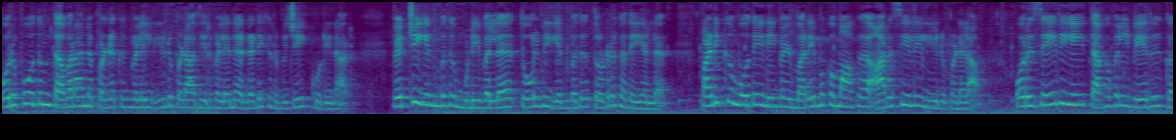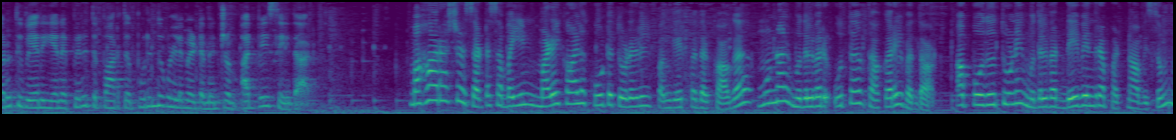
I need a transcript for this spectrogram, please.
ஒருபோதும் தவறான பழக்கங்களில் ஈடுபடாதீர்கள் என நடிகர் விஜய் கூறினார். வெற்றி என்பது முடிவல்ல தோல்வி என்பது தொடர்கதை அல்ல படிக்கும்போதே நீங்கள் மறைமுகமாக அரசியலில் ஈடுபடலாம். ஒரு செய்தியை தகவல் வேறு கருத்து வேறு என பிரித்து பார்த்து புரிந்து கொள்ள வேண்டும் என்றும் அட்வைஸ் செய்தார். மகாராஷ்டிர சட்டசபையின் மழைக்கால கூட்டத்தொடரில் பங்கேற்பதற்காக முன்னாள் முதல்வர் உத்தவ் தாக்கரே வந்தார். அப்போது துணை முதல்வர் தேவேந்திர பட்னாவிஸும்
